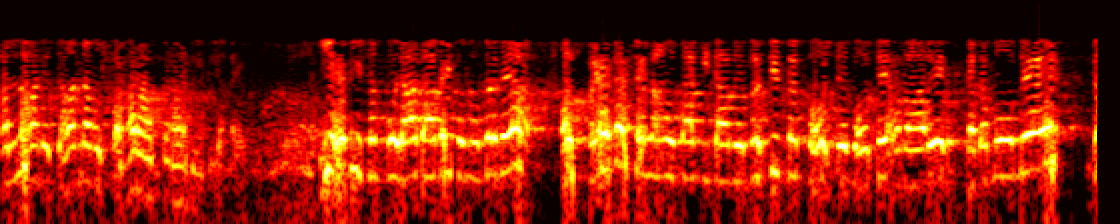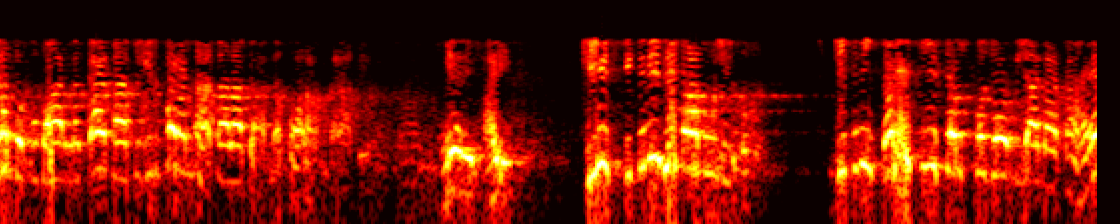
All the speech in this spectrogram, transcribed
اللہ نے جہنم اس کو حرام کرا دے دیا ہے۔ یہ حدیث سب کو یاد آ گئی تو اتر گیا۔ اور پیدل چلنا ہوتا کہ جامع مسجد تک پہنچتے پہنچتے ہمارے قدموں میں گرد غبار لگ جائے تاکہ ان پر اللہ تعالیٰ جہنم کو حرام کرا دے۔ میرے بھائی چیز کتنی بھی معمولی ہو، جتنی بڑی چیز سے اس کو جوڑ دیا جاتا ہے،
